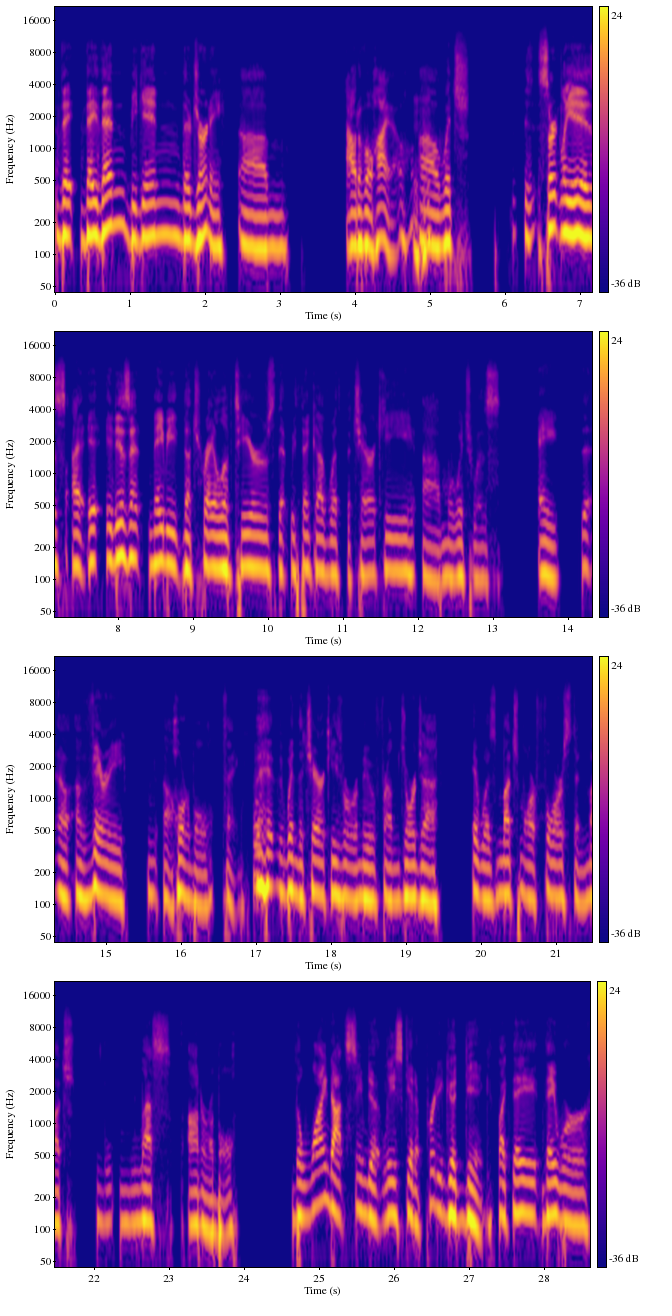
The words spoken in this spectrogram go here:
they they then begin their journey um, out of Ohio, Mhm. uh, which certainly is. I, it, it isn't maybe the Trail of Tears that we think of with the Cherokee, um, which was a a, a very uh horrible thing when the Cherokees were removed from Georgia. It was much more forced and much less honorable. The Wyandots seemed to at least get a pretty good gig. Like they they were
